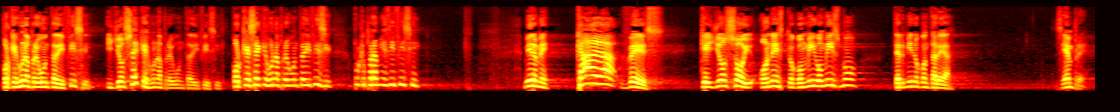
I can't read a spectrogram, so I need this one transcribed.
Porque es una pregunta difícil. Y yo sé que es una pregunta difícil. ¿Por qué sé que es una pregunta difícil? Porque para mí es difícil. Mírame, cada vez que yo soy honesto conmigo mismo, termino con tarea. Siempre.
